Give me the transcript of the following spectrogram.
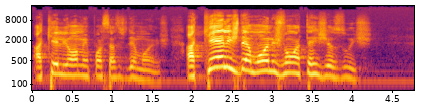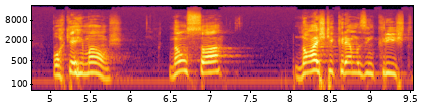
aquele homem possesso de demônios. Aqueles demônios vão até Jesus. Porque, irmãos, não só nós que cremos em Cristo,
